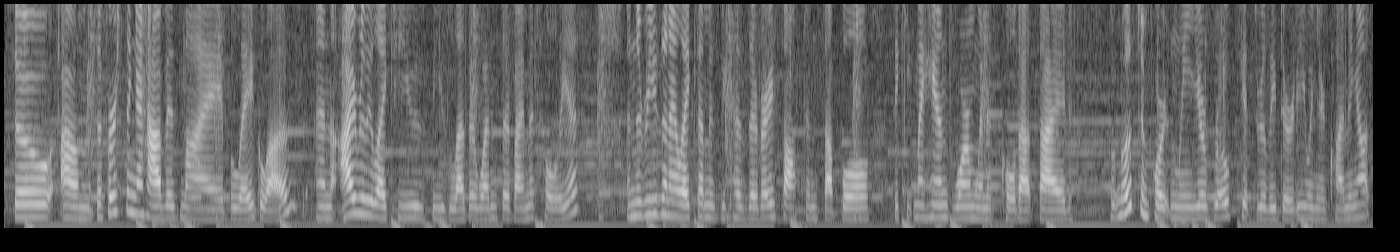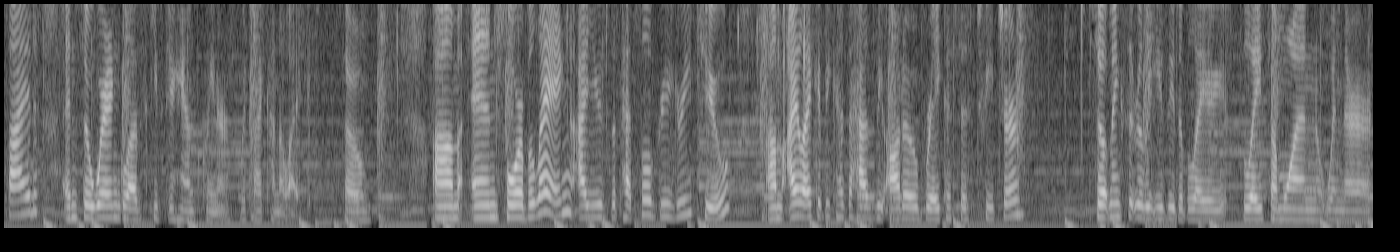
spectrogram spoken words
So um, the first thing I have is my belay gloves, and I really like to use these leather ones. They're by Metolius, and the reason I like them is because they're very soft and supple. They keep my hands warm when it's cold outside. But most importantly, your rope gets really dirty when you're climbing outside, and so wearing gloves keeps your hands cleaner, which I kind of like. So um, and for belaying, I use the Petzl Grigri 2. Um, I like it because it has the auto brake assist feature. So it makes it really easy to belay, belay someone when they're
